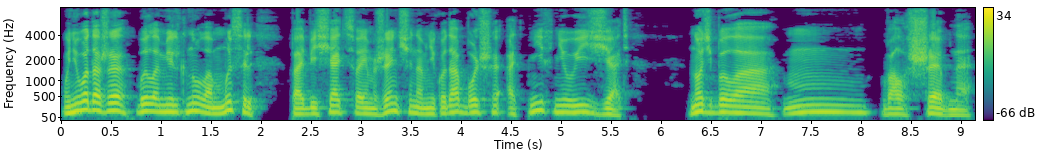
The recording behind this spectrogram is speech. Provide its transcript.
У него даже было мелькнула мысль пообещать своим женщинам никуда больше от них не уезжать. Ночь была... М -м, волшебная.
